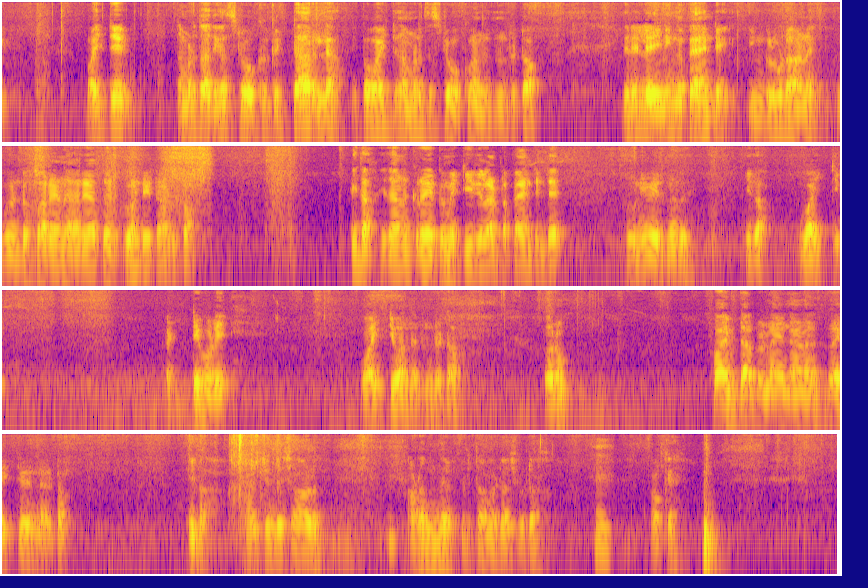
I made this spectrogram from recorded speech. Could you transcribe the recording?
വൈറ്റ് നമ്മുടെ അധികം സ്റ്റോക്ക് കിട്ടാറില്ല. ഇപ്പോൾ വൈറ്റ് നമ്മുടെ സ്റ്റോക്ക് വന്നിട്ടുണ്ട് കേട്ടോ ഇതിന് ലൈനിങ് പാന്റ് ഇൻക്ലൂഡ് ആണ്. വീണ്ടും പറയണ അറിയാത്തവർക്ക് വേണ്ടിയിട്ടാണ് കേട്ടോ ഇതാ ഇതാണ് ക്രേപ്പ് മെറ്റീരിയൽ കേട്ടോ പാന്റിന്റെ തുണി വരുന്നത്. ഇതാ വൈറ്റ് അടിപൊളി വൈറ്റ് വന്നിട്ടുണ്ട് കേട്ടോ വെറും ഫൈവ് ഡബിൾ നയൻ ആണ് റേറ്റ് വരുന്നത് കേട്ടോ ഇതാ വൈറ്റിന്റെ ഷാൾ അവിടെ നിന്ന് എടുത്താൽ മതി കേട്ടോ ഓക്കെ.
